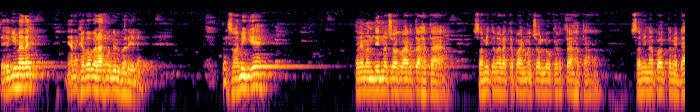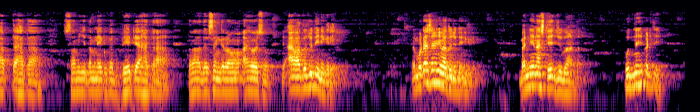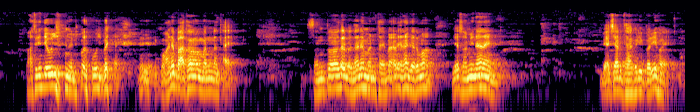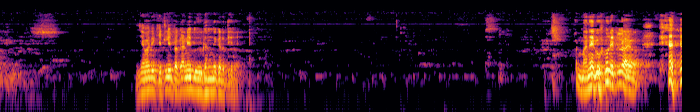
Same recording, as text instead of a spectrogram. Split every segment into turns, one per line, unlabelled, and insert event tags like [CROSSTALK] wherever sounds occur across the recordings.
તો યોગી મહારાજ એના ખભા પર હાથ વગર ઊભા રહેલા તો સ્વામી કહે, તમે મંદિરનો ચોક વારતા હતા, સ્વામી તમારા કપાળમાં ચોલ્લો કરતા હતા, સ્વામીના પગ તમે ડાપતા હતા, સ્વામીજી તમને એક વખત ભેટ્યા હતા, તમારા દર્શન કરવા આવ્યો છું. આ વાતો જુદી નીકળી. મોટા સ્વામીની વાતો જુદી નીકળી. બંનેના સ્ટેજ જુદા હતા. ખુદ નહીં પડતી. પાથરી દેવું જોઈએ ને હું જ કોને પાથરવાનું મન ન થાય? સંતો અંદર બધાને મન થાય, પણ હવે એના ઘરમાં જે સ્વામિનારાયણ બે ચાર ધાગડી પડી હોય, જેમાંથી કેટલી પ્રકારની દુર્ગંધ કરતી હોય. મને ગુણ એટલો આવ્યો. કે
